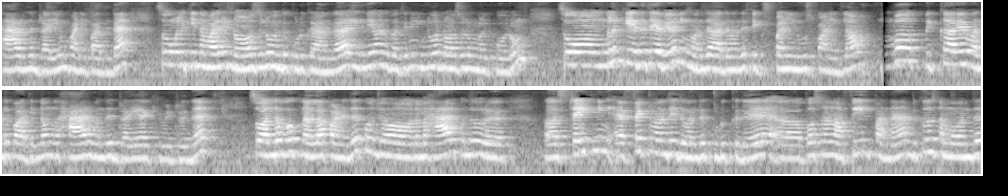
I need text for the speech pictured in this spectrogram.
ஹேர் வந்து ட்ரையும் பண்ணி பார்த்துட்டேன். ஸோ உங்களுக்கு இந்த மாதிரி நாசலும் வந்து கொடுக்குறாங்க. இதுலேயே வந்து பார்த்தீங்கன்னா இன்னொரு நாசலும் உங்களுக்கு வரும். ஸோ உங்களுக்கு எது தேவையோ நீங்கள் வந்து அதை வந்து ஃபிக்ஸ் பண்ணி யூஸ் பண்ணிக்கலாம். ரொம்ப குவிக்காகவே வந்து பார்த்தீங்கன்னா உங்கள் ஹேர் வந்து ட்ரை ஆக்கி விட்டுருது. ஸோ அந்த ஒர்க் நல்லா பண்ணுது. கொஞ்சம் நம்ம ஹேருக்கு வந்து ஒரு Uh, ஸ்ட்ரைட்னிங் எஃபெக்ட் வந்து இது வந்து கொடுக்குது. Uh, பர்சனலாக நான் ஃபீல் பண்ணேன். பிகாஸ் நம்ம வந்து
